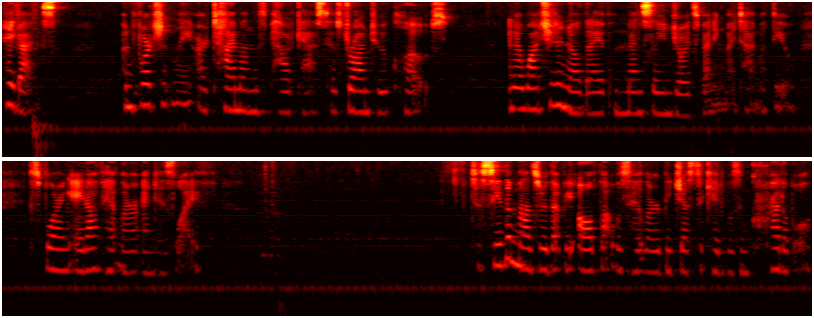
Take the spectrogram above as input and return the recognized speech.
Hey guys, unfortunately, our time on this podcast has drawn to a close. And I want you to know that I have immensely enjoyed spending my time with you, exploring Adolf Hitler and his life. To see the monster that we all thought was Hitler be just a kid was incredible.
